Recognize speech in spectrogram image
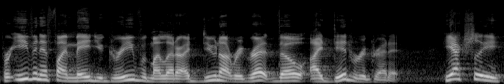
For even if I made you grieve with my letter, I do not regret it, though I did regret it. He actually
